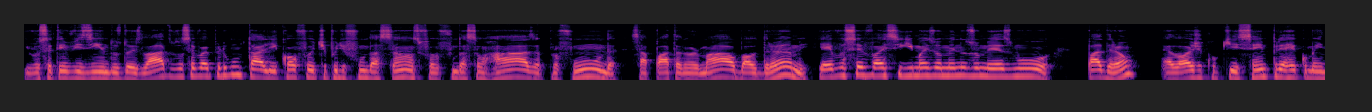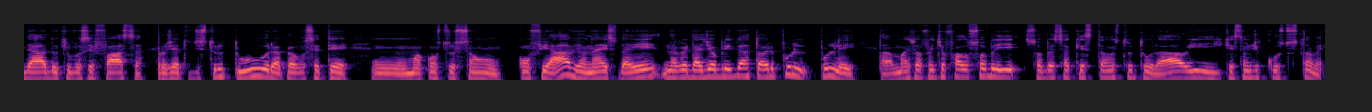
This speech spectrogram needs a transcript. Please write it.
e você tem vizinho dos dois lados, você vai perguntar ali qual foi o tipo de fundação, se foi fundação rasa, profunda, sapata normal, baldrame, e aí você vai seguir mais ou menos o mesmo padrão é lógico que sempre é recomendado que você faça projeto de estrutura para você ter um, uma construção confiável, né? Isso daí, na verdade, é obrigatório por, por lei. Tá? Mais pra frente eu falo sobre, sobre essa questão estrutural e questão de custos também.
